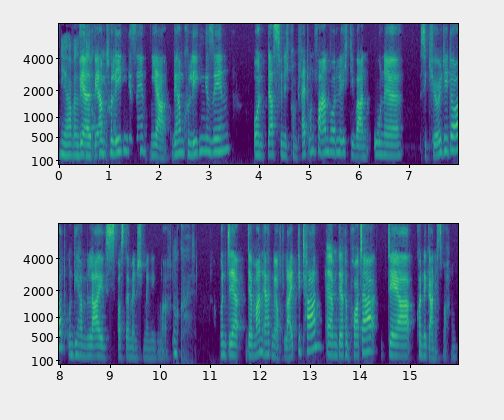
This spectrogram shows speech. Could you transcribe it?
Ja, weil wir, wir haben Kollegen gesehen, ja, wir haben Kollegen gesehen und das finde ich komplett unverantwortlich. Die waren ohne Security dort und die haben Lives aus der Menschenmenge gemacht. Oh Gott. Und der, der Mann, er hat mir auch leid getan. Ähm, der Reporter, der konnte gar nichts machen.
